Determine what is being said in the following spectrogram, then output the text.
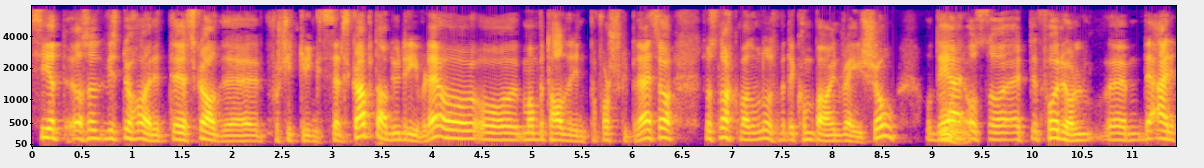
si at altså, hvis du har et eh, skadeforsikringsselskap, da, du driver det, og, og man betaler inn på forskudd på det, så, så, snakker man om noe som heter combined ratio. og Det er mm. også et forhold eh, Det er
